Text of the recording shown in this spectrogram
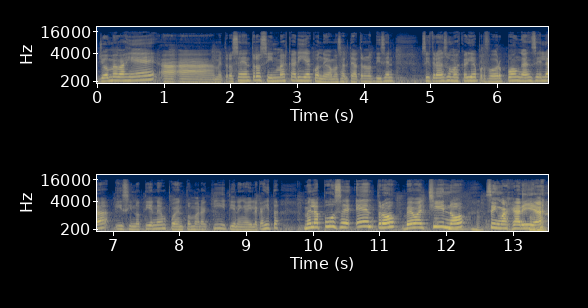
Yo me bajé a, a Metrocentro sin mascarilla. Cuando llegamos al teatro nos dicen, si traen su mascarilla, por favor póngansela. Y si no tienen, pueden tomar aquí y tienen ahí la cajita. Me la puse, entro, veo al chino sin mascarilla.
